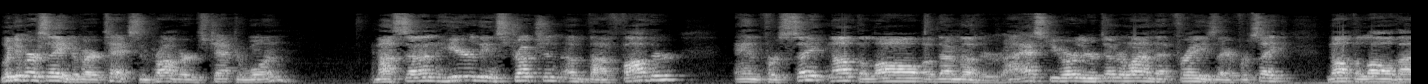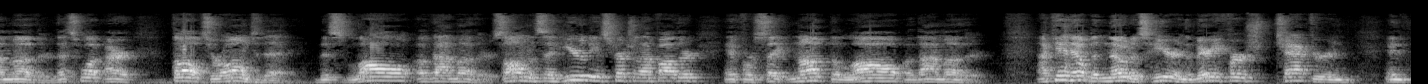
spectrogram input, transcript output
Look at verse 8 of our text in Proverbs chapter 1. My son, hear the instruction of thy father, and forsake not the law of thy mother. I asked you earlier to underline that phrase there, forsake not the law of thy mother. That's what our thoughts are on today. This law of thy mother. Solomon said, Hear the instruction of thy father, and forsake not the law of thy mother. I can't help but notice here in the very first chapter and in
